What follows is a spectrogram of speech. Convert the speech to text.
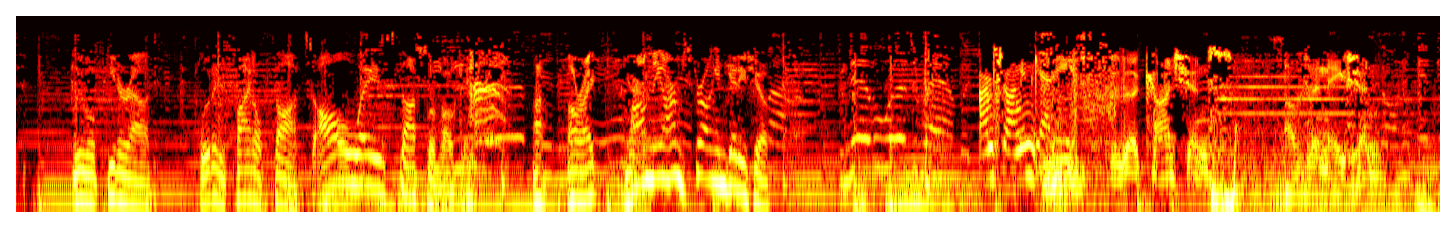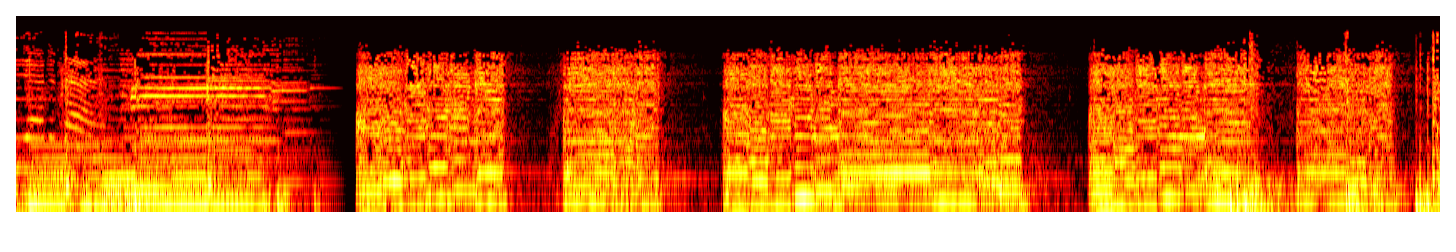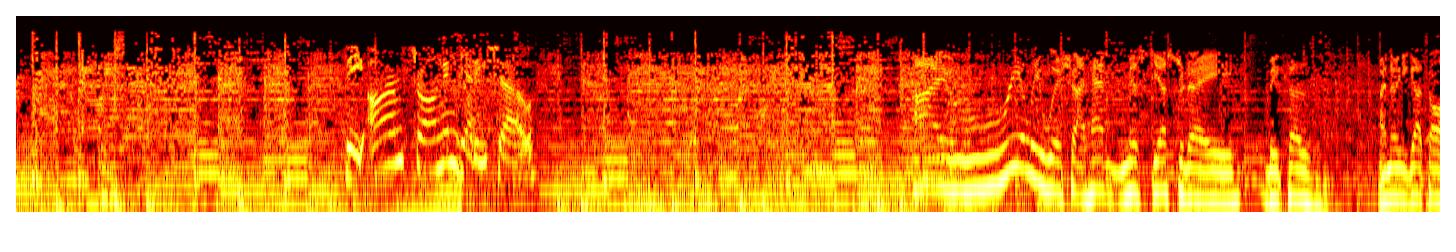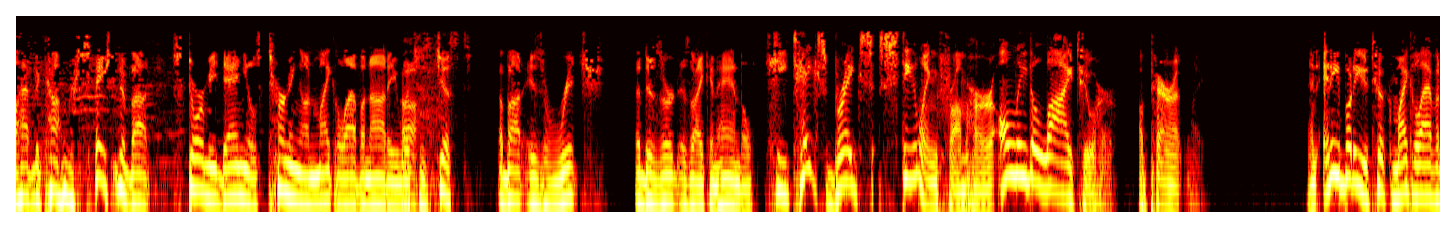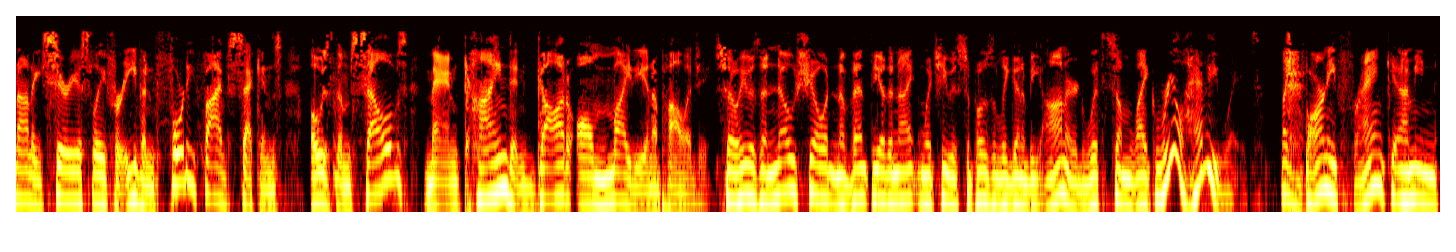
We will peter out. Including final thoughts, always thought provoking. Uh, all right, on the Armstrong and Getty Show. Armstrong and Getty. The conscience of the nation. Armstrong and Getty Show. I really wish I hadn't missed yesterday because I know you got to all have the conversation about Stormy Daniels turning on Michael Avenatti, which Oh. is just about as rich a dessert as I can handle. He takes breaks stealing from her, only to lie to her, apparently. And anybody who took Michael Avenatti seriously for even 45 seconds owes themselves, mankind, and God Almighty an apology. So he was a no-show at an event the other night in which he was supposedly going to be honored with some like real heavyweights, like Barney Frank. I mean,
